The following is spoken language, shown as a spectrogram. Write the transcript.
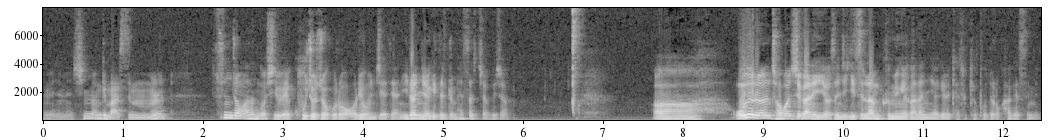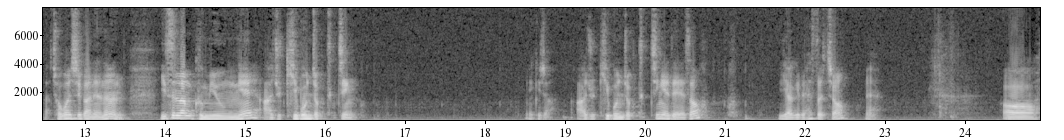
왜냐면 신명기 말씀을 순종하는 것이 왜 구조적으로 어려운지에 대한 이런 이야기들 좀 했었죠. 그죠? 어, 오늘은 저번 시간에 이어서 이제 이슬람 금융에 관한 이야기를 계속해 보도록 하겠습니다. 저번 시간에는 이슬람 금융의 아주 기본적 특징, 네, 그죠? 아주 기본적 특징에 대해서 이야기를 했었죠. 예. 어,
